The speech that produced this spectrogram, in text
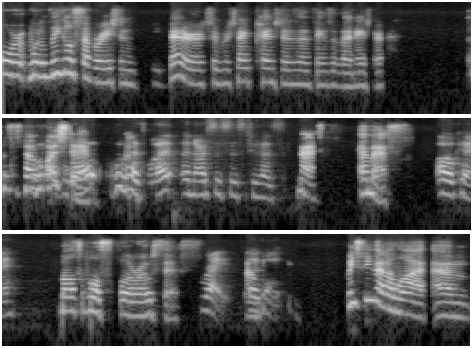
or would a legal separation be better to protect pensions and things of that nature? That's a tough Who has question. what? Who has what? A narcissist who has. MS, MS, Okay. multiple sclerosis. Right. Um, Okay. we see that a lot um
